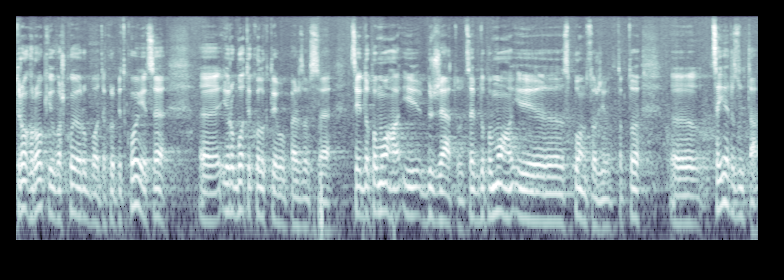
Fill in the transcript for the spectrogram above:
трьох років важкої роботи, кропіткої. Це е, і роботи колективу, перш за все. Це і допомога і бюджету, це допомога і е, спонсорів. Тобто е, це є результат.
